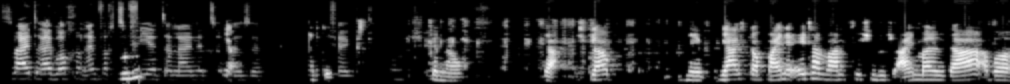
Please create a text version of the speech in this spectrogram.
zwei, drei Wochen einfach zu mhm. viert alleine zu Hause. Ja. Perfekt. Genau. Ja, ich glaube, nee, ja, ich glaube, meine Eltern waren zwischendurch einmal da, aber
